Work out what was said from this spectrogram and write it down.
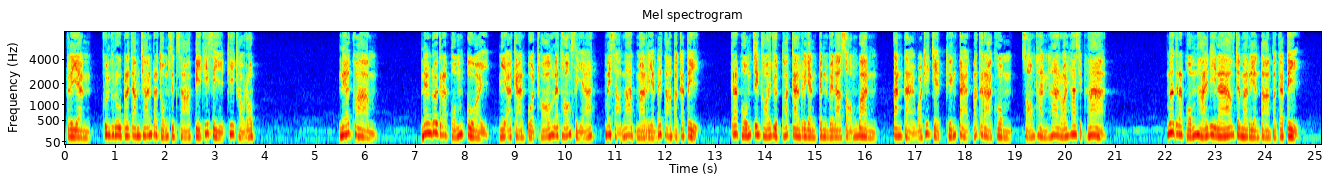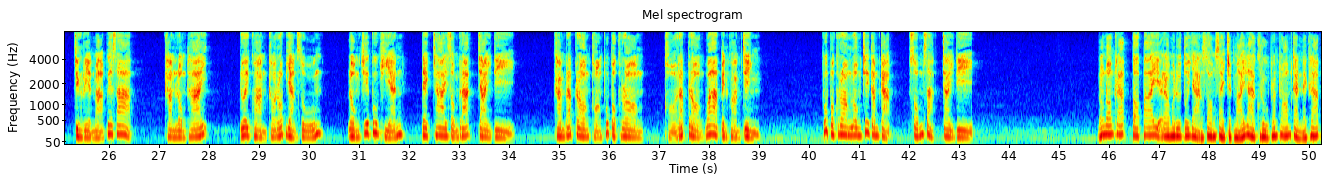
เรียน คุณครูประจำชั้นประถมศึกษาปีที่4ที่เคารพ เนื้อความ เนื่องด้วยกระผมป่วย มีอาการปวดท้องและท้องเสียไม่สามารถมาเรียนได้ตามปกติ กระผมจึงขอหยุดพักการเรียนเป็นเวลาสองวัน ตั้งแต่วันที่ 7 ถึง 8 มกราคม 2555 เมื่อกระผมหายดีแล้วจะมาเรียนตามปกติ จึงเรียนมาเพื่อทราบคำลงท้าย ด้วยความเคารพอย่างสูง ลงชื่อผู้เขียน เด็กชายสมรักใจดีคำรับรองของผู้ปกครอง ขอรับรองว่าเป็นความจริง ผู้ปกครองลงชื่อกำกับ สมศักดิ์ใจดี น้องๆครับ ต่อไปเรามาดูตัวอย่างซองใส่จดหมายลาครูพร้อม ๆ กันนะครับ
